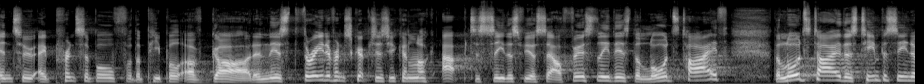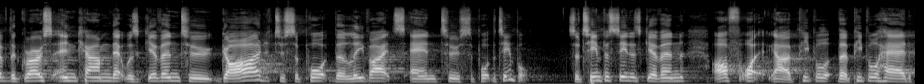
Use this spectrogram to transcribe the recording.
into a principle for the people of God. And there's three different scriptures you can look up to see this for yourself. Firstly, there's the Lord's tithe. The Lord's tithe is 10% of the gross income that was given to God to support the Levites and to support the temple. So 10% is given off what uh, people, the people had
